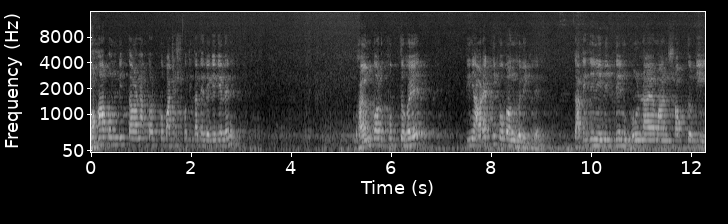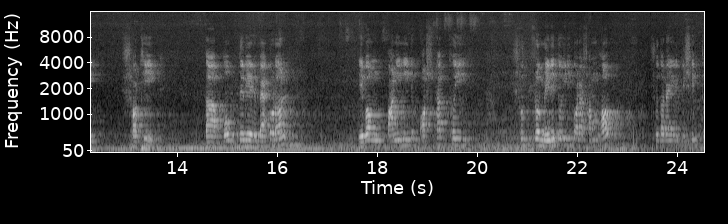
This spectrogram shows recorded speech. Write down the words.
মহাপণ্ডিত তারানাথ তর্ক বাচস্পতি তাতে রেগে গেলেন। ভয়ঙ্কর ক্ষুব্ধ হয়ে তিনি আরেকটি প্রবন্ধ লিখলেন। তাতে তিনি লিখলেন, ঘূর্ণায়মান শব্দটি সঠিক, তা বোপদেবের ব্যাকরণ এবং পাণিনির অষ্টাধ্যায়ী সূত্র মেনে তৈরি করা সম্ভব, সুতরাং এটি সিদ্ধ।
